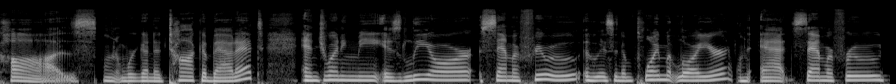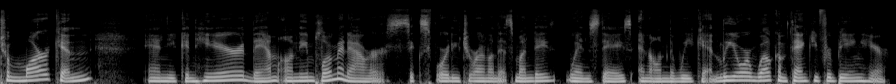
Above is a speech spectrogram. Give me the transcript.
cause. We're going to talk about it. And joining me is Lior Samfiru, who is an employment lawyer at Samfiru Tumarkin. And you can hear them on the Employment Hour, 640 Toronto. That's Mondays, Wednesdays, and on the weekend. Lior, welcome. Thank you for being here.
